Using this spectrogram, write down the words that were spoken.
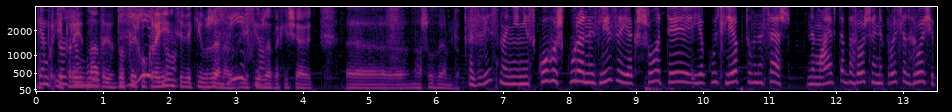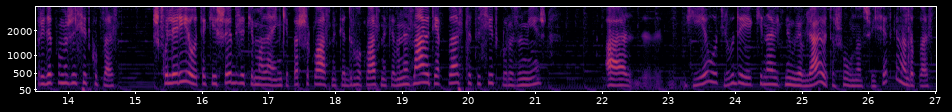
Тим, хто і хто приєднатись забув. до тих українців, які вже які вже захищають е, нашу землю. Звісно, ні, ні з кого шкура не злізе, якщо ти якусь лепту внесеш. Немає в тебе грошей, не просять гроші, прийди поможи сітку плести. Школярі, отакі шибзики маленькі, першокласники, другокласники, вони знають, як плести ту сітку, розумієш? А е, є от люди, які навіть не уявляють, а що у нас ще й сітки треба плести?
